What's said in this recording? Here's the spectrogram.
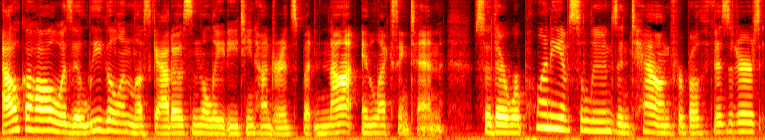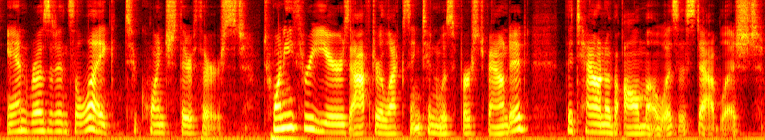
Alcohol was illegal in Los Gatos in the late 1800s, but not in Lexington, so there were plenty of saloons in town for both visitors and residents alike to quench their thirst. 23 years after Lexington was first founded, the town of Alma was established.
